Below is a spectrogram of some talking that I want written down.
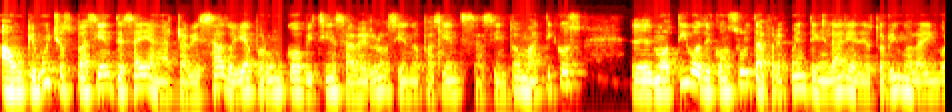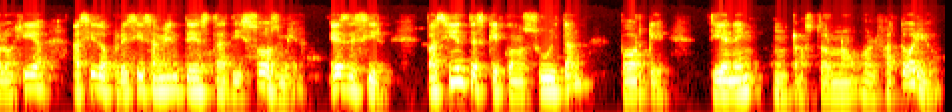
aunque muchos pacientes hayan atravesado ya por un COVID sin saberlo, siendo pacientes asintomáticos, el motivo de consulta frecuente en el área de otorrinolaringología ha sido precisamente esta disosmia, es decir, pacientes que consultan porque tienen un trastorno olfatorio,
